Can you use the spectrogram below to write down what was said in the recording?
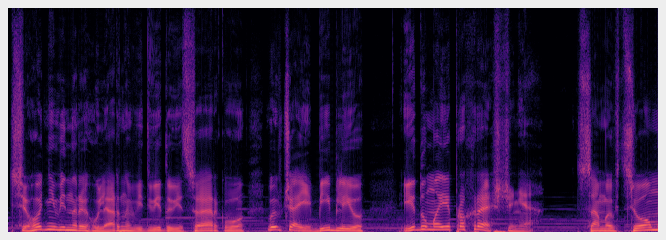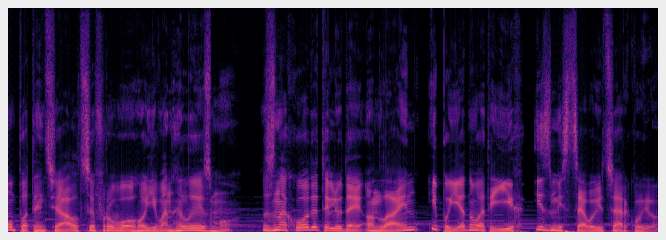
Сьогодні він регулярно відвідує церкву, вивчає Біблію і думає про хрещення. Саме в цьому потенціал цифрового євангелизму знаходити людей онлайн і поєднувати їх із місцевою церквою.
